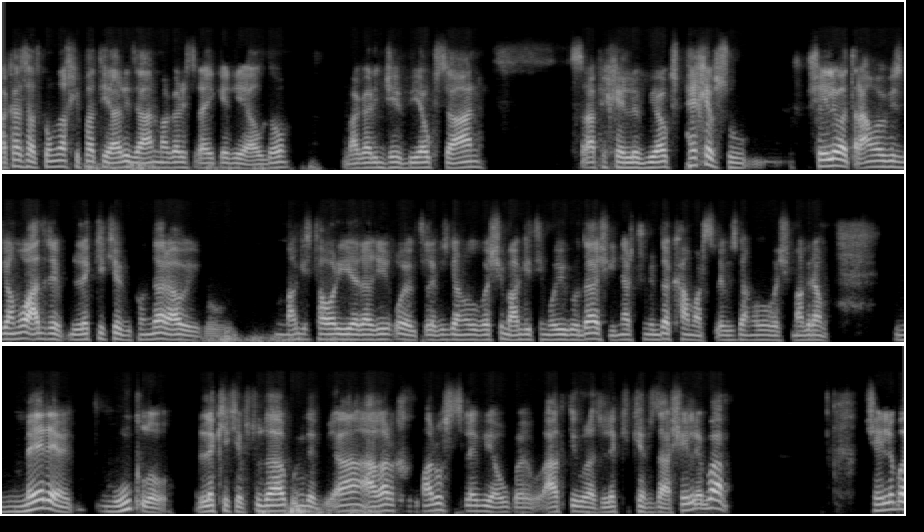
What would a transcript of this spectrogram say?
აქაც რა თქმა უნდა ხიფათი არის ძალიან მაგარი სტრაიკერია ალდო. მაგარი ჯები აქვს ძალიან სწრაფი ხელები აქვს, ფეხებს შეიძლება ტრამვების გამო ადრე ლეკიკები ქონდა, რავი, მაგის თავი იარაღი იყო ეგ წლების განმავლობაში მაგითი მოიგო და ინარჩუნებდა კამარს წლების განმავლობაში მაგრამ მე უკლო ლეკიქებს თუ დააკვირდები რა აღარ ხმარობს წლებია უკვე აქტიურად ლეკიქებს და შეიძლება შეიძლება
